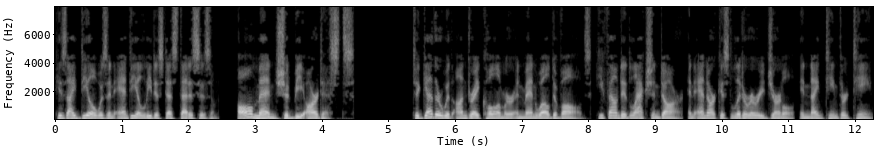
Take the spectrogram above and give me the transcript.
His ideal was an anti-elitist aestheticism. All men should be artists. Together with André Colomer and Manuel Devaldès, he founded L'Action d'Art, an anarchist literary journal, in 1913.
